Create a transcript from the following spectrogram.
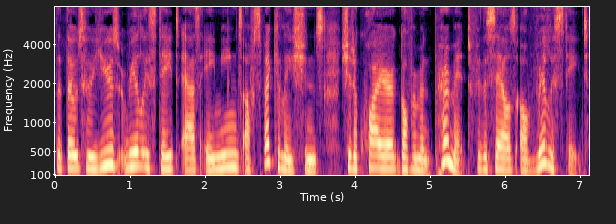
that those who use real estate as a means of speculations should acquire government permit for the sales of real estate.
